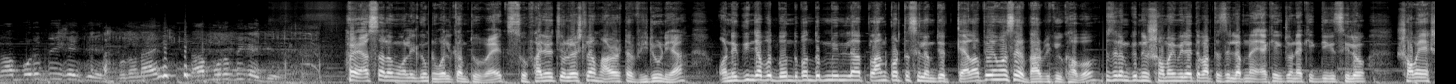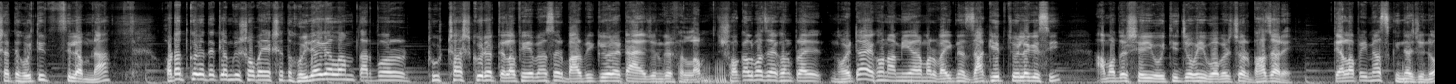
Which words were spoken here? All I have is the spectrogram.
সব মুরব্বী খাইছে, বুঝো নাই? সব মুরব্বী খাইছে। হ্যাঁ আসসালামু আলাইকুম। Welcome to back so finally চলে আসলাম আরও একটা ভিডিও নিয়ে। অনেকদিন যাবত বন্ধু বান্ধব মিলে প্ল্যান করতেছিলাম যে তেলাপিয়া মাছের বারবিকিউ খাব। ছিলাম কিন্তু সময় মিলাতে পারতেছিলাম না এক একজন এক এক দিকে ছিল। সবাই একসাথে হইতেছিলাম না। হঠাৎ করে দেখলাম কি সবাই একসাথে হইয়া গেলাম, তারপর ঠুসঠাস করে তেলাপিয়া মাছের বারবিকিউর একটা আয়োজন করে ফেললাম। সকাল বাজে এখন প্রায় নয়টা, এখন আমি আর আমার বাইক না জাকির চলে গেছি, আমাদের সেই ঐতিহ্যবাহী ববেরচর বাজারে। তেলাপি মাছ কেনার জন্য।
